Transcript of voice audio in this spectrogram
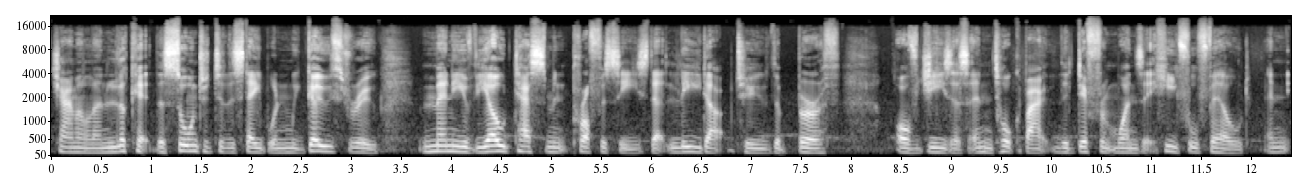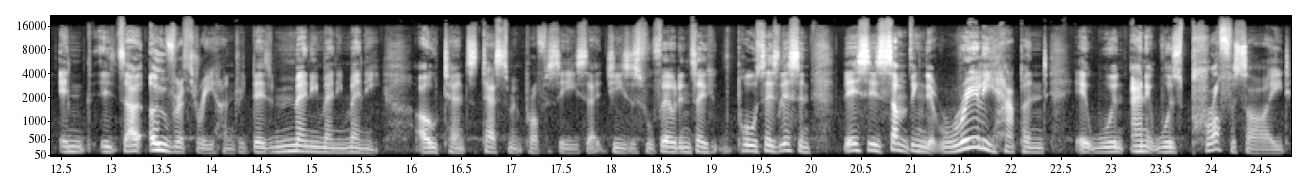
channel, and look at the Saunter to the Stable. And we go through many of the Old Testament prophecies that lead up to the birth of Jesus and talk about the different ones that he fulfilled. And in, it's over 300. There's many, many, many Old Testament prophecies that Jesus fulfilled. And so Paul says, listen, this is something that really happened it would, and it was prophesied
